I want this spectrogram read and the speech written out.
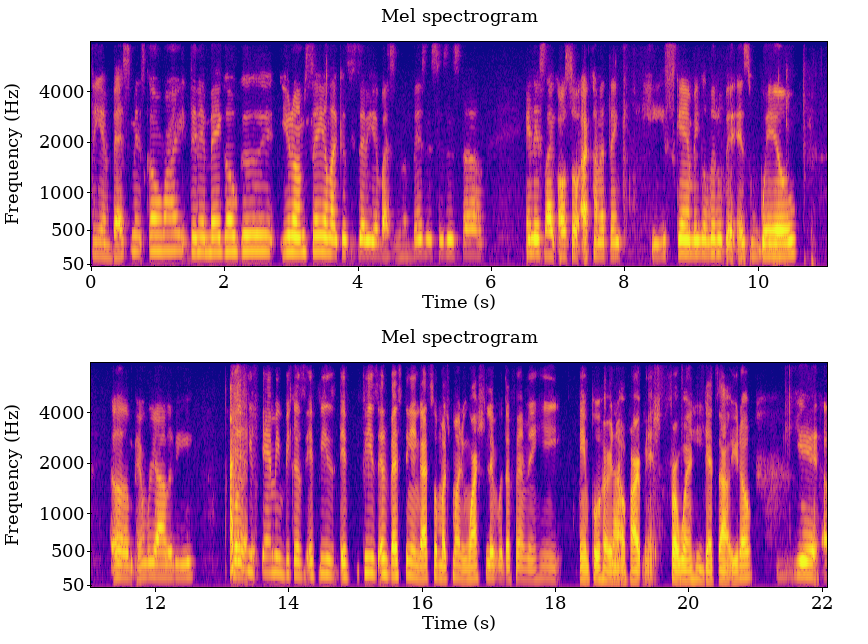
the investments go right, then it may go good. You know what I'm saying? Like, cause he said he invests in businesses and stuff, and it's like also I kind of think he's scamming a little bit as well. Um, in reality, I but, think he's scamming because if he's if he's investing and got so much money, why should live with a family? He and put her in an apartment for when he gets out, you know? Yeah. Uh,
